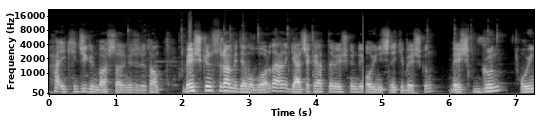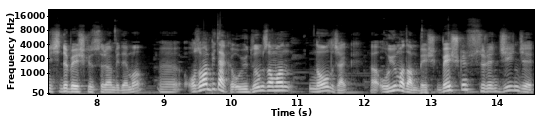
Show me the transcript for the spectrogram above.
Ha ikinci gün başlangıcı diyor tamam. 5 gün süren bir demo bu arada. Yani gerçek hayatta 5 gün değil. Oyun içindeki 5 gün. 5 gün. Oyun içinde 5 gün süren bir demo. Ee, o zaman bir dakika uyuduğum zaman ne olacak? Ha, uyumadan 5 gün. 5 gün sürecince.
